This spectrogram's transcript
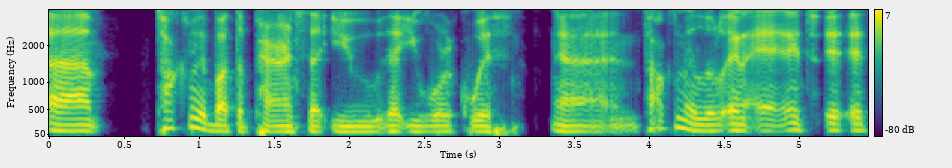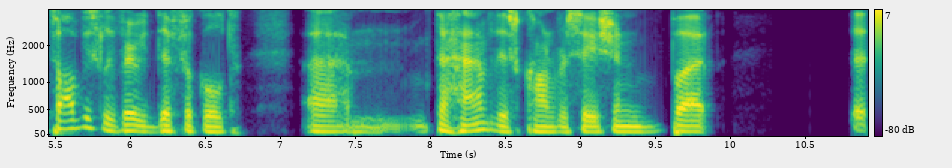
Um, talk to me about the parents that you that you work with. Uh, talk to me a little. And, and it's it's obviously very difficult um, to have this conversation, but uh,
